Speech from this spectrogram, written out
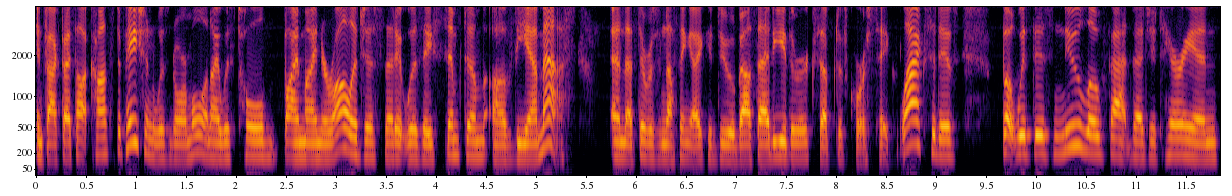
In fact, I thought constipation was normal, and I was told by my neurologist that it was a symptom of the MS and that there was nothing I could do about that either, except, of course, take laxatives. But with this new low fat vegetarian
